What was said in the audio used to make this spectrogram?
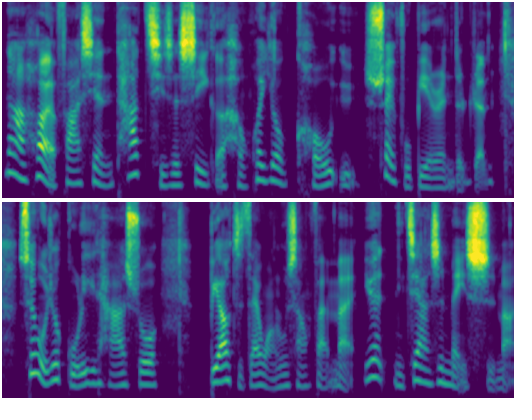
那后来发现他其实是一个很会用口语说服别人的人，所以我就鼓励他说，不要只在网络上贩卖，因为你既然是美食嘛，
